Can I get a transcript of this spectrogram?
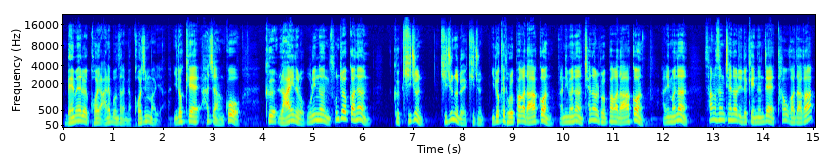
매매를 거의 안 해본 사람이야. 거짓말이야. 이렇게 하지 않고 그 라인으로 우리는 손절가는 그 기준 기준으로 해 기준 이렇게 돌파가 나왔건 아니면은 채널 돌파가 나왔건 아니면은 상승 채널이 이렇게 있는데 타고 가다가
